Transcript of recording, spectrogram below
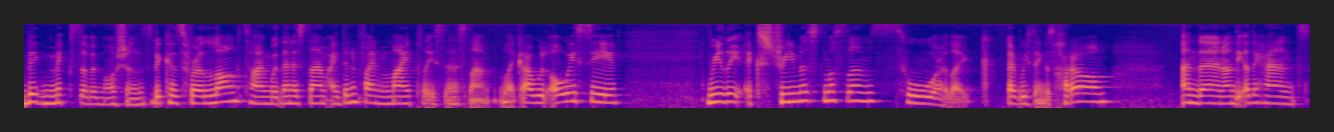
big mix of emotions because for a long time within Islam, I didn't find my place in Islam. Like I would always see really extremist Muslims who are like everything is haram. And then on the other hand,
